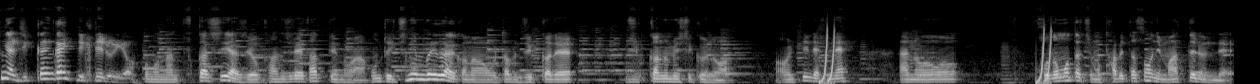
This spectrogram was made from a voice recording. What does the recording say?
いや、実家に帰ってきてるよ。この懐かしい味を感じれたっていうのは、ほんと1年ぶりぐらいかな、俺多分実家で、実家の飯食うのは。美味しいですね。あのー、子供たちも食べたそうに待ってるんで、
